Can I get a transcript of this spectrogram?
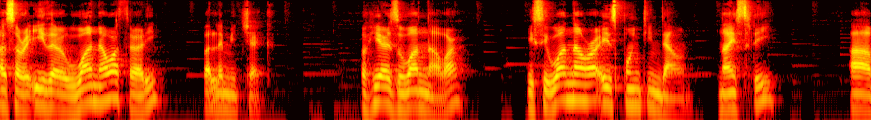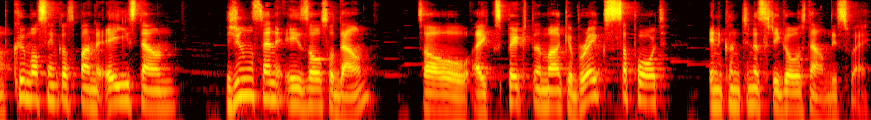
uh, sorry, either 1 hour 30, but let me check. So here's 1 hour. You see 1 hour is pointing down nicely. Um, Kumo Senko span A is down. Kijun Sen is also down. So I expect the market breaks support and continuously goes down this way.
